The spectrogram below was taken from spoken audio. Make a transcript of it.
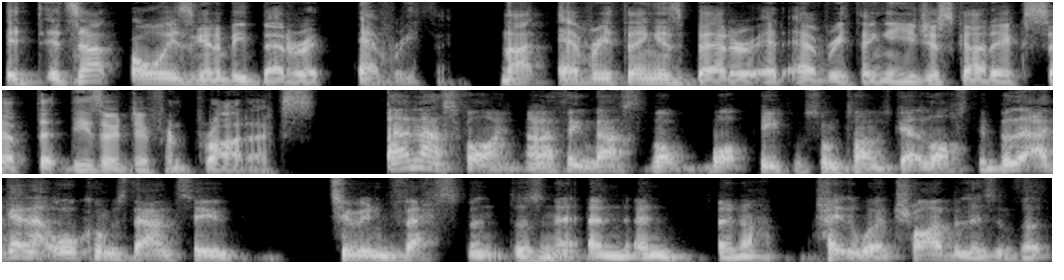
it, it's not always going to be better at everything. Not everything is better at everything. And you just got to accept that these are different products. And that's fine. And I think that's what, what people sometimes get lost in. But again, that all comes down to to investment, doesn't it? And and and I hate the word tribalism, but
